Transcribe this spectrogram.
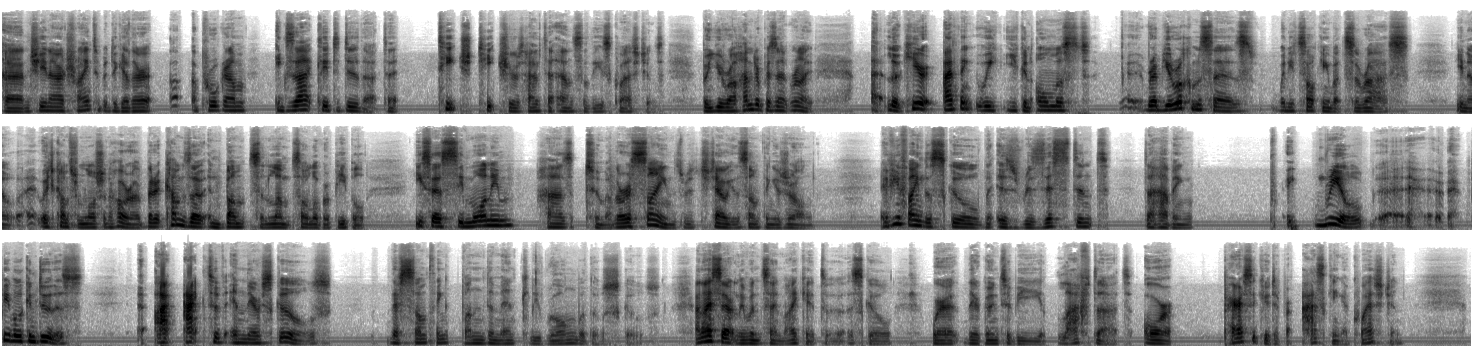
and she and I are trying to put together a, a program exactly to do that, to teach teachers how to answer these questions. But you're 100% right. Uh, look, here, I think we you can almost. Uh, Reb Yerucham says, when he's talking about Saras, you know, which comes from Lashon Hora, but it comes out in bumps and lumps all over people. He says, Simonim has tuma. There are signs which tell you that something is wrong. If you find a school that is resistant to having real uh, people who can do this active in their schools, there's something fundamentally wrong with those schools. And I certainly wouldn't send my kid to a school where they're going to be laughed at or persecuted for asking a question.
